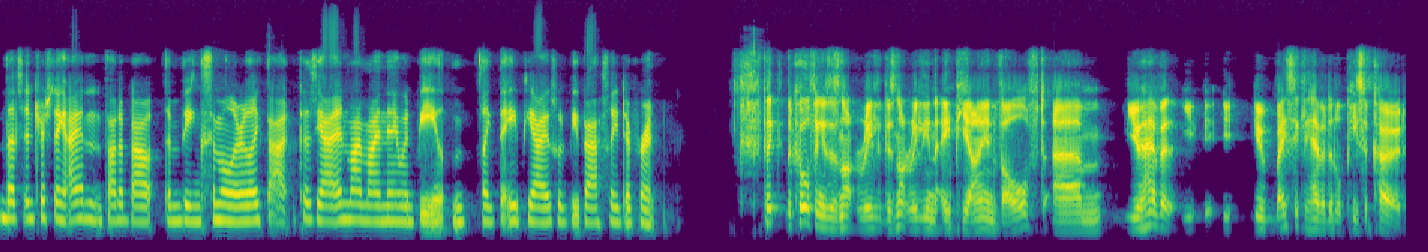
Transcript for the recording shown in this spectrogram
That's interesting. I hadn't thought about them being similar like that because, yeah, in my mind, they would be like the APIs would be vastly different. The, the cool thing is, there's not really there's not really an API involved. Um, you have a you, you basically have a little piece of code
